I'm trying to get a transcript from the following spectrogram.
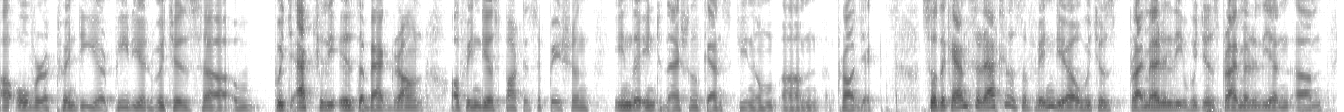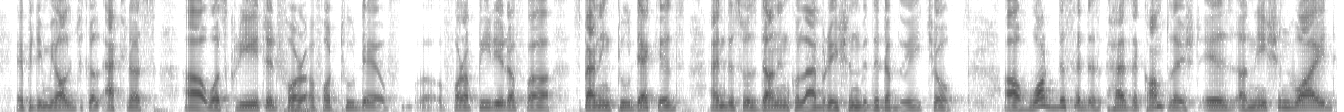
uh, over a 20-year period, which is which actually is the background of India's participation in the International Cancer Genome um, Project. So the Cancer Atlas of India, which is primarily which is primarily an um, epidemiological atlas, uh, was created for for two de- for a period of uh, spanning two decades, and this was done in collaboration with the WHO. Uh, what this has accomplished is a nationwide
